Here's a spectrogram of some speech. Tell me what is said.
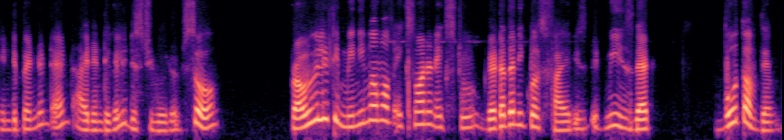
independent and identically distributed. So probability minimum of x1 and x2 greater than equals 5 is it means that both of them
